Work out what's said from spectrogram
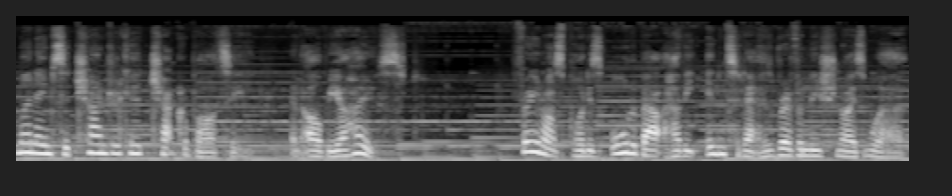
My name's Chandrika Chakrabarti, and I'll be your host. Freelance Pod is all about how the internet has revolutionised work.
